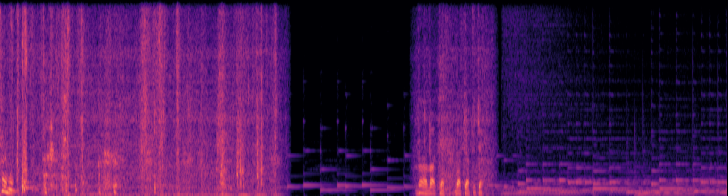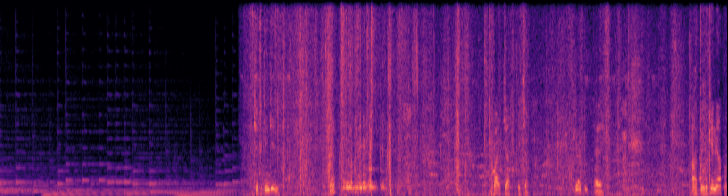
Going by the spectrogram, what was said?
Simon. Vaa vaa kiatu, vaa kiatu chako. Kitu kingine eh? Vaa hicho hicho. Kiatu. Eh. Ah, tundukeni hapa,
